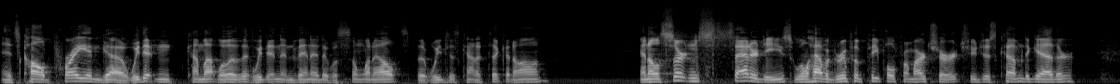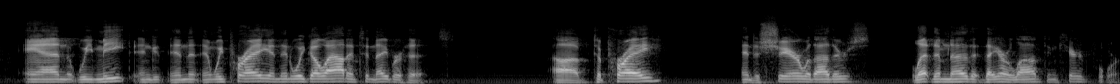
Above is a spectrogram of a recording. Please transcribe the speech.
It's called Pray and Go. We didn't come up with it, we didn't invent it, it was someone else, but we just kind of took it on. And on certain Saturdays, we'll have a group of people from our church who just come together and we meet and, and, and we pray, and then we go out into neighborhoods uh, to pray and to share with others, let them know that they are loved and cared for.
